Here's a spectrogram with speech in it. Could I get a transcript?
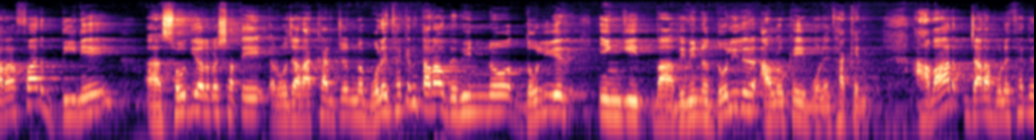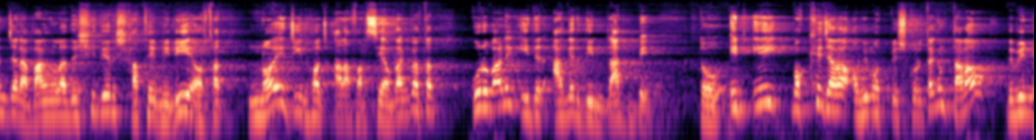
আরাফার দিনে সৌদি আরবের সাথে রোজা রাখার জন্য বলে থাকেন, তারাও বিভিন্ন দলিলের ইঙ্গিত বা বিভিন্ন দলিলের আলোকেই বলে থাকেন। আবার যারা বলে থাকেন যারা বাংলাদেশিদের সাথে মিলিয়ে, অর্থাৎ নয় জিলহজ আরাফার সিয়াম রাখবে, অর্থাৎ কোরবানির ঈদের আগের দিন রাখবে। তো এই পক্ষে যারা অভিমত পেশ করে থাকেন, তারাও বিভিন্ন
